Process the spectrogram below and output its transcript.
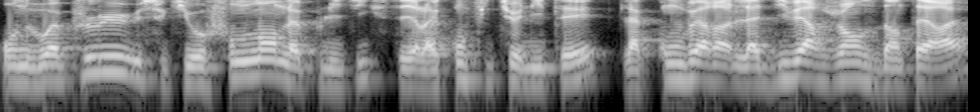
on ne voit plus ce qui est au fondement de la politique, c'est-à-dire la conflictualité, la, la divergence d'intérêts,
